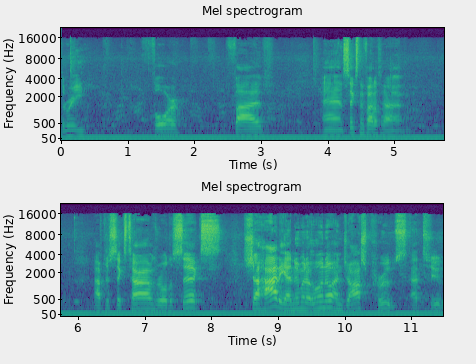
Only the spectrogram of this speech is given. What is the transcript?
three, four, five, and six in the final time. After six times, roll to six. Shahadi at numero uno and Josh Pruce at two.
